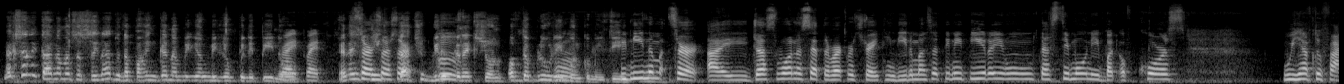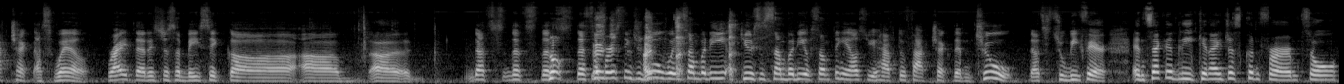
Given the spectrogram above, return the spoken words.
nagsalita naman sa Senado na pakinggan ng milyon-milyong Pilipino. Right, right. And I Sir, think sir, sir. that should be the Mm. direction of the Blue Ribbon Committee. Hindi naman, sir, I just want to set the record straight. Hindi naman sa tinitira yung testimony, but of course, we have to fact check as well, right? That is just a basic. Uh, uh, uh, that's that's that's No, that's the let's- first thing to do I- when I- somebody accuses somebody of something else. You have to fact check them too. That's to be fair. And secondly, can I just confirm? So,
